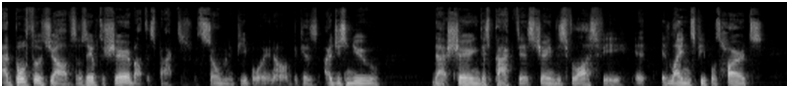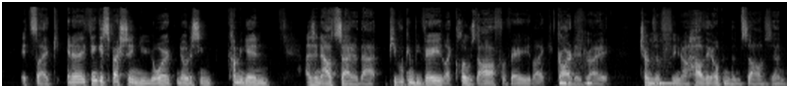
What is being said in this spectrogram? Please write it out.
at both those jobs, I was able to share about this practice with so many people, you know, because I just knew that sharing this practice, sharing this philosophy, it, it lightens people's hearts. It's like, and I think especially in New York, noticing coming in as an outsider that people can be very like closed off or very like guarded, mm-hmm. right? In terms mm-hmm. of, you know, how they open themselves and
